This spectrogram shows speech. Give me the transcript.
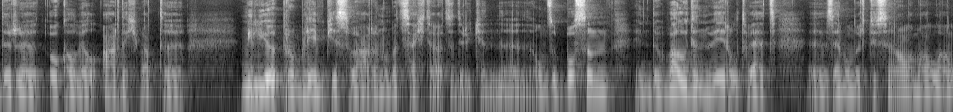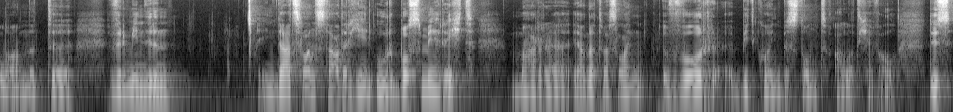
er ook al wel aardig wat milieuprobleempjes waren, om het zacht uit te drukken. Uh, onze bossen in de wouden wereldwijd uh, zijn ondertussen allemaal al aan het uh, verminderen. In Duitsland staat er geen oerbos meer recht, maar uh, ja, dat was lang voor Bitcoin bestond al het geval. Dus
